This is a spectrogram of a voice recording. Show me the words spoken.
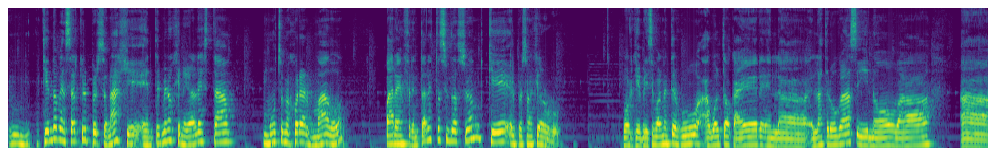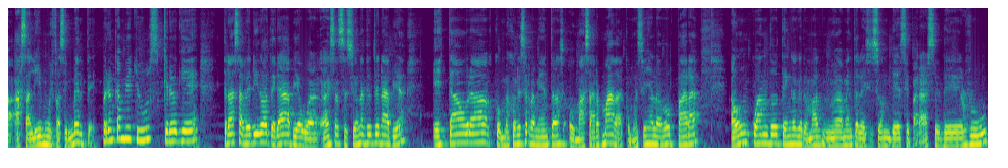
mm, tiendo a pensar que el personaje en términos generales está mucho mejor armado para enfrentar esta situación que el personaje de Rue. Porque principalmente Rue ha vuelto a caer en, las drogas y no va a, a, salir muy fácilmente. Pero en cambio Jules creo que tras haber ido a terapia o a esas sesiones de terapia, está ahora con mejores herramientas o más armada, como he señalado, para, aun cuando tenga que tomar nuevamente la decisión de separarse de Rue,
